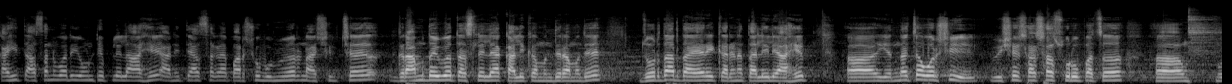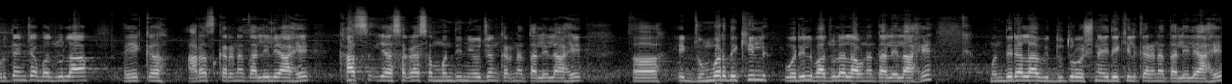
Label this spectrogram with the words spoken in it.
काही तासांवर येऊन ठेपलेला आहे आणि त्या सगळ्या पार्श्वभूमीवर नाशिकच्या ग्रामदैवत असलेल्या कालिका मंदिरामध्ये जोरदार तयारी करण्यात आलेली आहे. यंदाच्या वर्षी विशेष अशा स्वरूपाचं मूर्त्यांच्या बाजूला एक आरस करण्यात आलेली आहे. खास या सगळ्या संबंधी नियोजन करण्यात आलेलं आहे. एक झुंबर देखील वरील बाजूला लावण्यात आलेला आहे. मंदिराला विद्युत रोषणाई देखील करण्यात आलेली आहे.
